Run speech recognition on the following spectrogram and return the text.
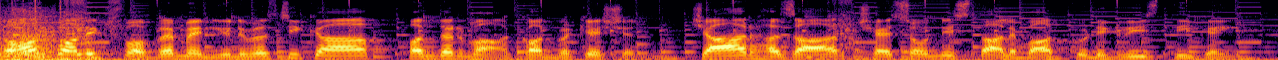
Lahore college for women university کا پندرواں کانوکیشن چار ہزار چھ سو انیس طالبات کو ڈگریز دی گئیں۔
